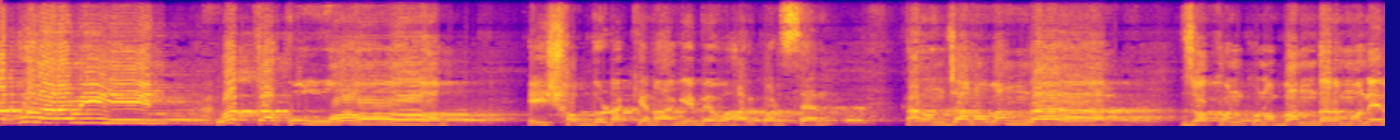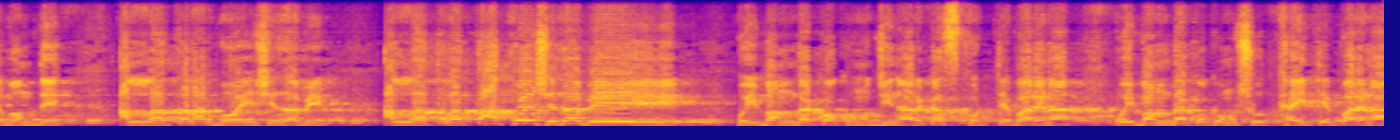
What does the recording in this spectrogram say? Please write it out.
রাব্বুল আলামিন, ওয়াত্তাকুল্লাহ। এই শব্দটা কেন আগে ব্যবহার করছেন? কারণ জানো বান্দা, যখন কোন বান্দার মনের মধ্যে আল্লাহ তালার ভয় এসে যাবে, আল্লাহ তালা তাক এসে যাবে, ওই বান্দা কখনো জিনার কাজ করতে পারে না, ওই বান্দা কখনো সুদ খাইতে পারে না,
